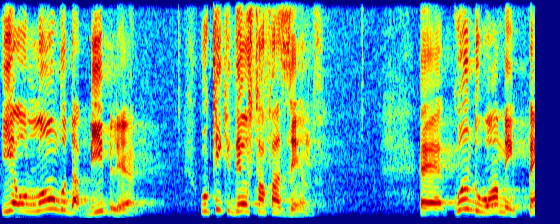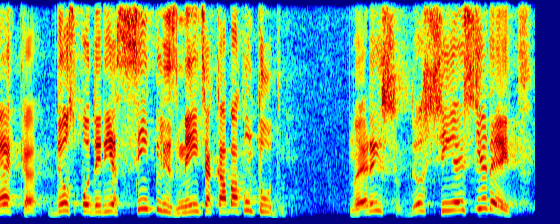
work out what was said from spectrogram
E ao longo da Bíblia, o que, que Deus está fazendo? É, quando o homem peca, Deus poderia simplesmente acabar com tudo, não era isso? Deus tinha esse direito,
